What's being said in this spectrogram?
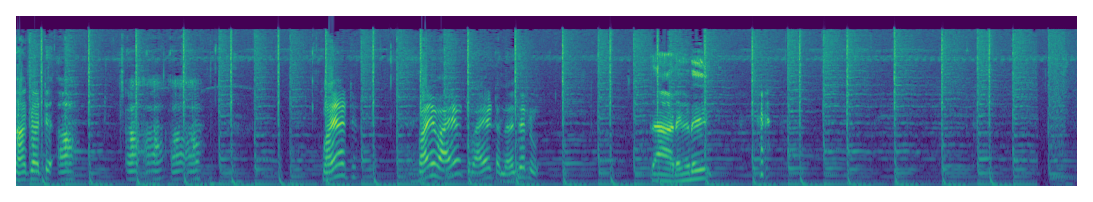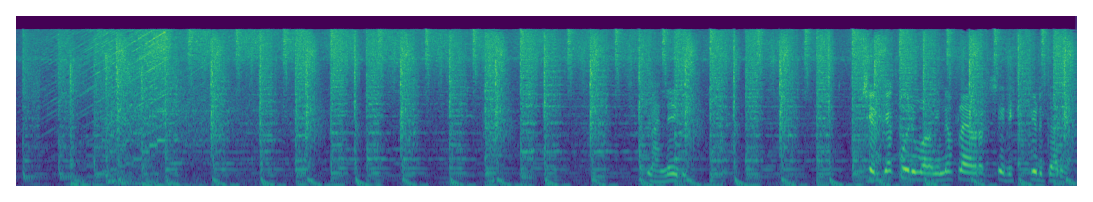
ആ കാട്ട് ആ ആ ആ ആ ആ. വയാട്ട് വയ വയാട്ട് വയാട്ട് തരൂ താടങ്ങട് നല്ല എരി ശരിക്കും ആ കുരുമുളകിന്റെ ഫ്ലേവർ ശരിക്കും എടുക്കാറിയാം.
